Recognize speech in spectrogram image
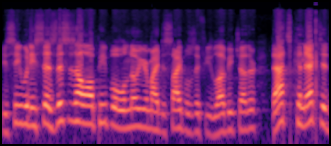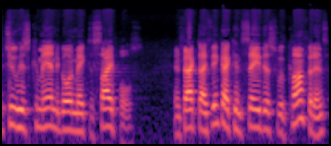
You see, when he says, This is how all people will know you're my disciples if you love each other, that's connected to his command to go and make disciples. In fact, I think I can say this with confidence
